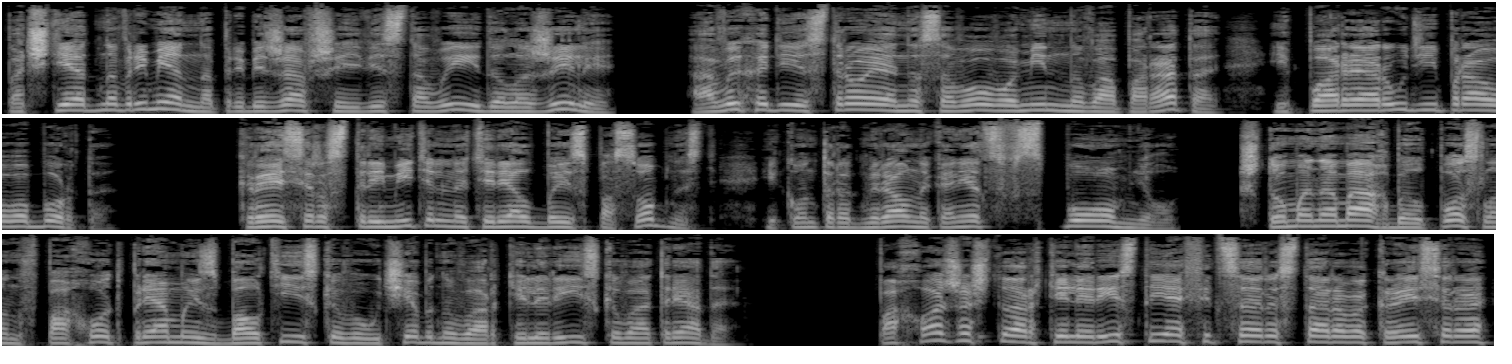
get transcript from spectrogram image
Почти одновременно прибежавшие вестовые доложили о выходе из строя носового минного аппарата и пары орудий правого борта. Крейсер стремительно терял боеспособность, и контр-адмирал наконец вспомнил, что Мономах был послан в поход прямо из Балтийского учебного артиллерийского отряда. Похоже, что артиллеристы и офицеры старого крейсера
